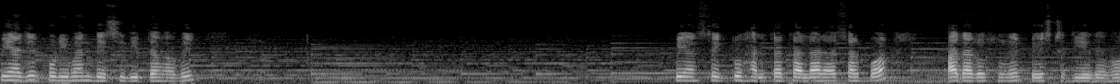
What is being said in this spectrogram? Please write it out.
পেঁয়াজের পরিমাণ বেশি দিতে হবে। পেঁয়াজটা একটু হালকা কালার আসার পর আদা রসুনের পেস্ট দিয়ে দেবো।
